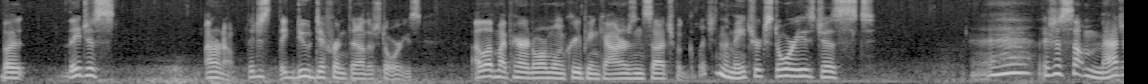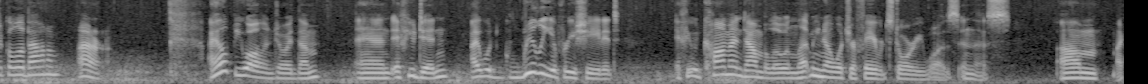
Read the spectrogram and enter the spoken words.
but they just. I don't know. They just. They do different than other stories. I love my paranormal and creepy encounters and such, but Glitch in the Matrix stories just. Eh, there's just something magical about them. I don't know. I hope you all enjoyed them. And if you did, I would really appreciate it if you would comment down below and let me know what your favorite story was in this. Um, my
